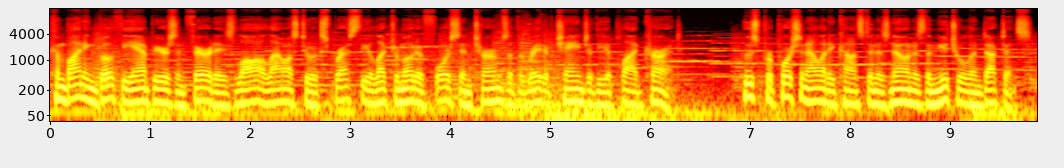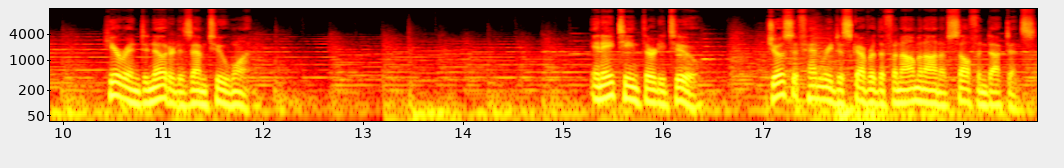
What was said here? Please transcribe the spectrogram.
combining both the Ampere's and Faraday's law allow us to express the electromotive force in terms of the rate of change of the applied current, whose proportionality constant is known as the mutual inductance, herein denoted as M21. In 1832, Joseph Henry discovered the phenomenon of self-inductance,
